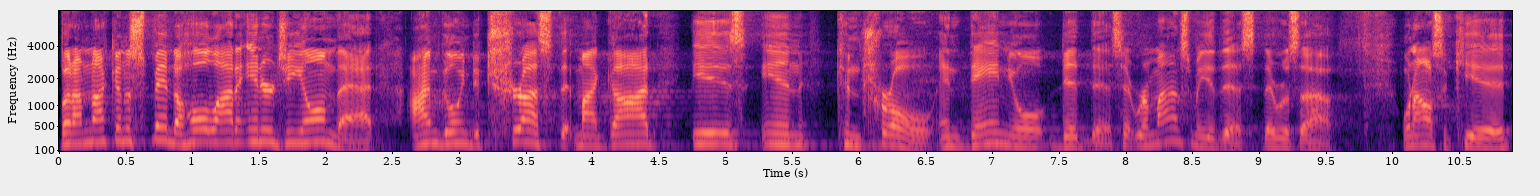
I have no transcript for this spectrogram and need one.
but I'm not going to spend a whole lot of energy on that. I'm going to trust that my God is in control. And Daniel did this. It reminds me of this. There was a, when I was a kid,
